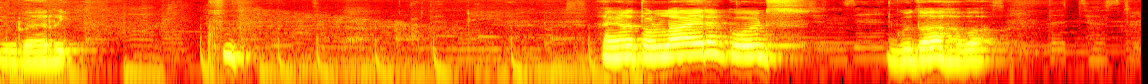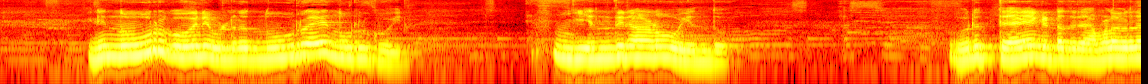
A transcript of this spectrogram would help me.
യുറാറി അങ്ങനെ തൊള്ളായിരം കോയിൻസ് ഗുദാഹവ ഇനി നൂറ് കോയിനേ ഉള്ളൊരു നൂറേ നൂറ് കോയിൻ എന്തിനാണോ എന്തോ. ഒരു തേങ്ങ കിട്ടത്തില്ല. നമ്മളെ വെറുതെ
